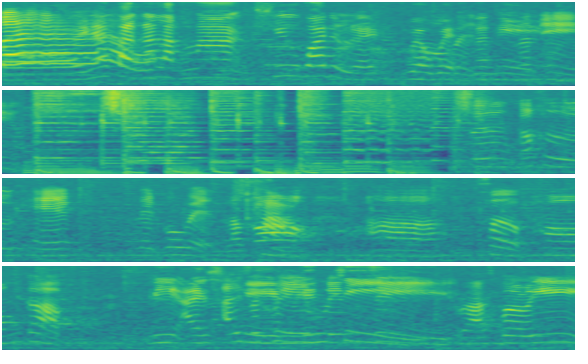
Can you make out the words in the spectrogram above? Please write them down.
แล้วหน้าตาน่ารักมาก ชื่อว่า The Red Velvet นั่นเอง นั่นเองซึ่ง แล้วก็ค่ะ เอ่อเสิร์ฟพร้อมกับมีไอศไอคศรีคมรีลิ้มนลิ้นจี่จี่ราสเบอร์รี่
